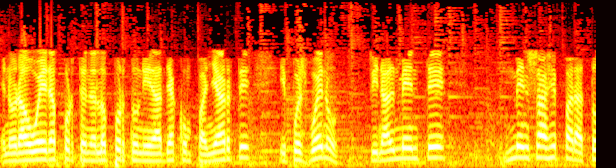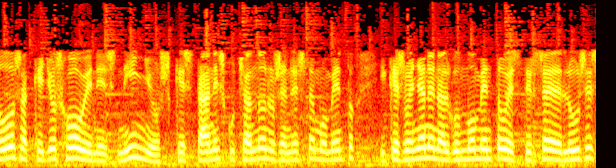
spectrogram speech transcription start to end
enhorabuena por tener la oportunidad de acompañarte y pues bueno, finalmente un mensaje para todos aquellos jóvenes, niños que están escuchándonos en este momento y que sueñan en algún momento vestirse de luces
